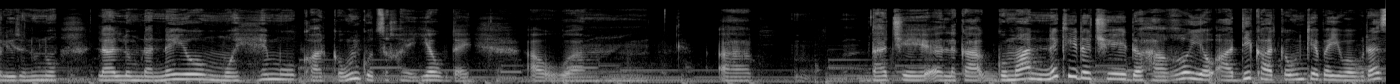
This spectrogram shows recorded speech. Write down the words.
تلویزیونونو له لومړنیو مهمو کارکونکو څخه یو دی او دا چې لکه ګمان نه کېده چې د هغه یو عادي کارکونکي به یو ورځ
